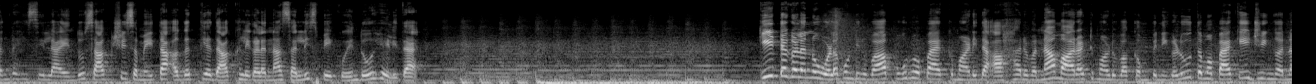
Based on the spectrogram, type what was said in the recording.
ಸಂಗ್ರಹಿಸಿಲ್ಲ ಎಂದು ಸಾಕ್ಷಿ ಸಮೇತ ಅಗತ್ಯ ದಾಖಲೆಗಳನ್ನು ಸಲ್ಲಿಸಬೇಕು ಎಂದು ಹೇಳಿದೆ. ಕೀಟಗಳನ್ನು ಒಳಗೊಂಡಿರುವ ಪೂರ್ವ ಪ್ಯಾಕ್ ಮಾಡಿದ ಆಹಾರವನ್ನ ಮಾರಾಟ ಮಾಡುವ ಕಂಪನಿಗಳು ತಮ್ಮ ಪ್ಯಾಕೇಜಿಂಗ್ ಅನ್ನ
